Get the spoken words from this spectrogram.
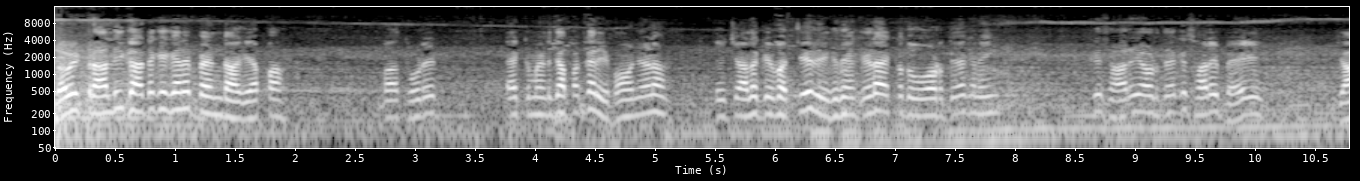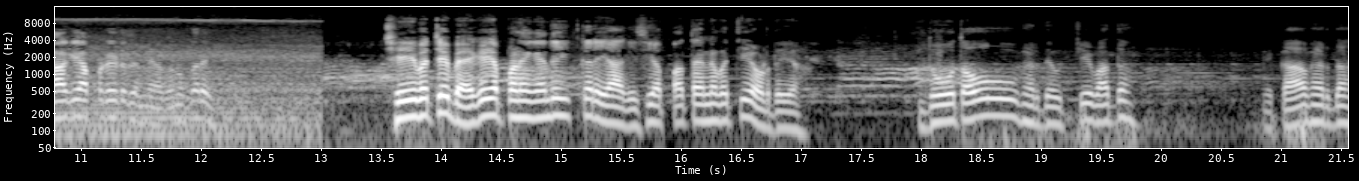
ਲਓ ਵੀ ਟਰਾਲੀ ਕੱਢ ਕੇ ਕਹਿੰਦੇ ਪਿੰਡ ਆ ਗਏ ਆਪਾਂ। ਬਸ ਥੋੜੇ 1 ਮਿੰਟ 'ਚ ਆਪਾਂ ਘਰੇ ਪਹੁੰਚ ਜਾਣਾ। ਤੇ ਚੱਲ ਕੇ ਬੱਚੇ ਦੇਖਦੇ ਆ ਕਿਹੜਾ ਇੱਕ ਦੋ ਔੜਦੇ ਆ ਕਿ ਨਹੀਂ, ਕਿ ਸਾਰੇ ਔੜਦੇ ਆ ਕਿ ਸਾਰੇ ਬਹਿ ਗਏ, ਜਾ ਕੇ ਅਪਡੇਟ ਦਿੰਦੇ ਆ ਤੁਹਾਨੂੰ ਘਰੇ। 6 ਬੱਚੇ ਬਹਿ ਗਏ ਆਪਣੇ, ਕਹਿੰਦੇ ਘਰੇ ਆ ਗਏ ਸੀ ਆਪਾਂ, ਤਿੰਨ ਬੱਚੇ ਔੜਦੇ ਆ। ਦੋ ਤਾਂ ਉਹ ਫਿਰਦੇ ਉੱਚੇ ਵੱਧ, ਇੱਕ ਆ ਫਿਰਦਾ,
